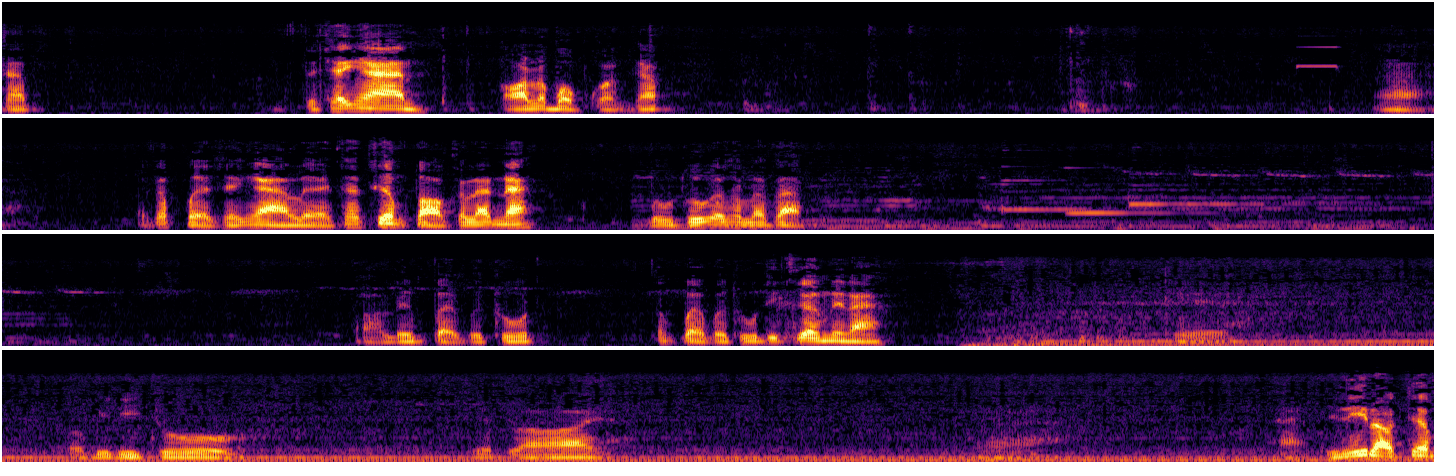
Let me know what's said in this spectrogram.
ครับ จะใช้งานออนระบบก่อนครับ อ่า แล้วก็เปิดใช้งานเลย ถ้าเชื่อมต่อกันแล้วนะบลูทูธกับโทรศัพท์อ๋อลืมเปิดบลูทูธต้องเปิดบลูทูธที่เครื่องด้วยนะ โอเค OBD2 เรียบร้อยอ่าทีนี้เราเชื่อม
